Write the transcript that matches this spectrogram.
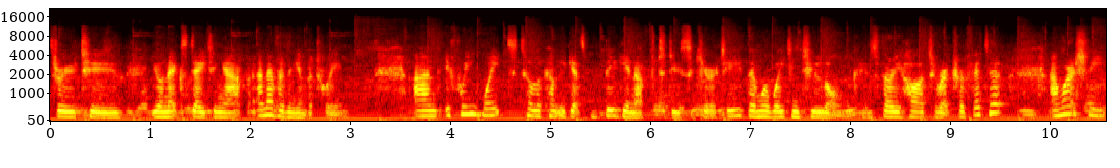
through to your next dating app and everything in between. And if we wait till the company gets big enough to do security, then we're waiting too long. It's very hard to retrofit it. And we're actually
